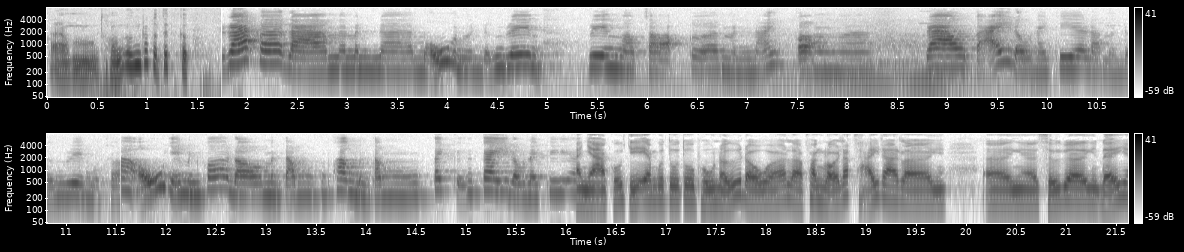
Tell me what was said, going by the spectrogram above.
à, hưởng ứng rất là tích cực. Rác á, là mình à, mũ mình, mình đựng riêng, riêng một sọt à, mình ấy, còn à, rau cải đồ này kia là mình đựng riêng một sọt. Ủ vậy mình có đồ mình trồng phân mình trồng cây cây đồ này kia. À, nhà của chị em của tôi tôi phụ nữ đồ là phân loại rác thải ra là à, sự để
